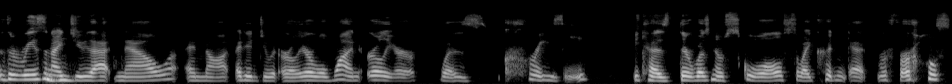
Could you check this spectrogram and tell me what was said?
the reason mm-hmm. I do that now and not I didn't do it earlier. Well, one earlier was crazy because there was no school, so I couldn't get referrals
